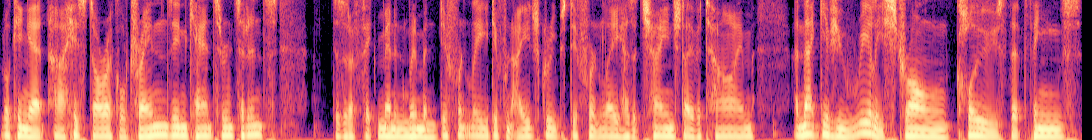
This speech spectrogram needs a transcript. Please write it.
looking at uh, historical trends in cancer incidence. Does it affect men and women differently, different age groups differently? Has it changed over time? And that gives you really strong clues that things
